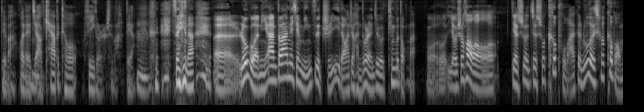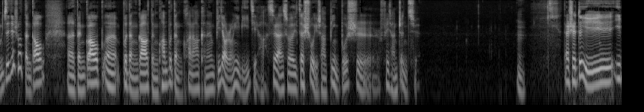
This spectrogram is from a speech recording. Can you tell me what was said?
对吧？或者叫 capital figure 是吧？对呀、嗯，所以呢，呃，如果你按都按那些名字直译的话，就很多人就听不懂了。我我有时候就说就说科普啊，可如果说科普，我们直接说等高，呃，等高呃不等高，等宽不等宽的话，可能比较容易理解哈。虽然说在术语上并不是非常正确，嗯，但是对于一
